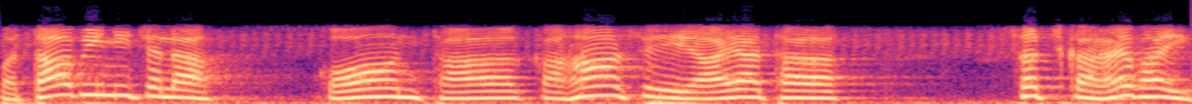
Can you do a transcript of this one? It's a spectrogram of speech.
पता भी नहीं चला। कौन था, कहाँ से आया था? सच का है भाई,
